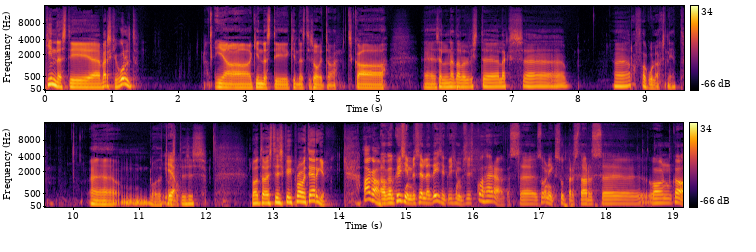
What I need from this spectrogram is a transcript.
kindlasti värske kuld ja kindlasti, kindlasti soovitame, ka sellel nädalal vist läks rahvakuulaks, nii et loodetavasti ja. siis loodetavasti siis kõik proovite järgi, aga. aga küsime selle teise küsimuse siis kohe ära, kas äh, Sonic Superstars äh, on ka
